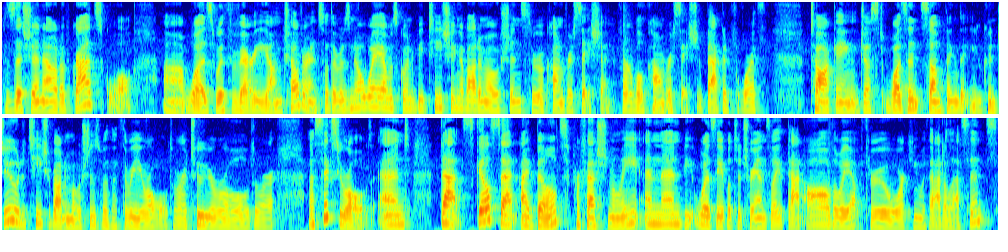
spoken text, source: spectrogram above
position out of grad school uh, was with very young children. So there was no way I was going to be teaching about emotions through a conversation, verbal conversation, back and forth talking just wasn't something that you could do to teach about emotions with a three year old or a two year old or a six year old. And that skill set I built professionally and then be, was able to translate that all the way up through working with adolescents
